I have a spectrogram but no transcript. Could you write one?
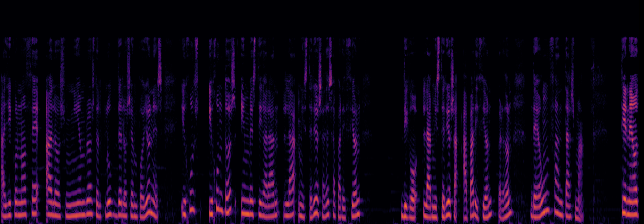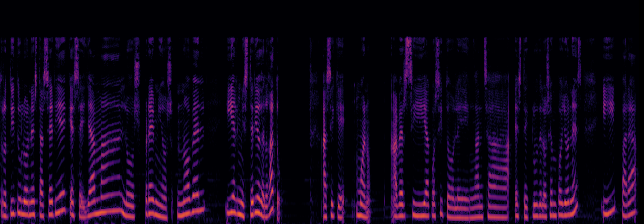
allí conoce a los miembros del Club de los Empollones y, juntos investigarán la misteriosa desaparición, digo, la misteriosa aparición, perdón, de un fantasma. Tiene otro título en esta serie que se llama Los Premios Nobel y el Misterio del Gato. Así que, bueno, a ver si a Cosito le engancha este Club de los Empollones y para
